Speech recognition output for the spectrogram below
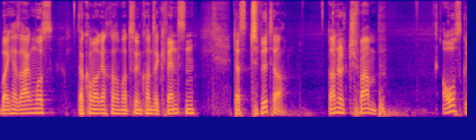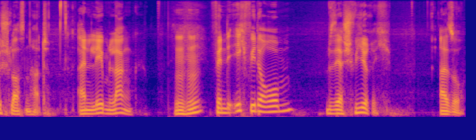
Wobei ich ja sagen muss, da kommen wir ganz kurz noch mal zu den Konsequenzen, dass Twitter Donald Trump ausgeschlossen hat, ein Leben lang, finde ich wiederum sehr schwierig. Also,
